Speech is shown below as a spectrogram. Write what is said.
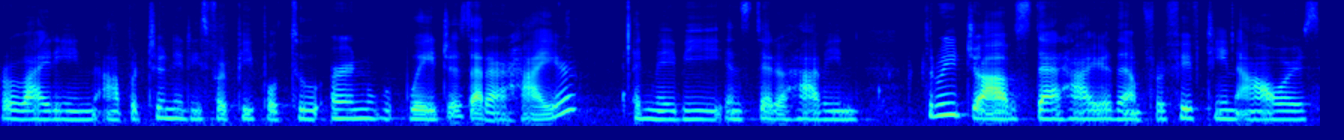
providing opportunities for people to earn wages that are higher, and maybe instead of having three jobs that hire them for 15 hours,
